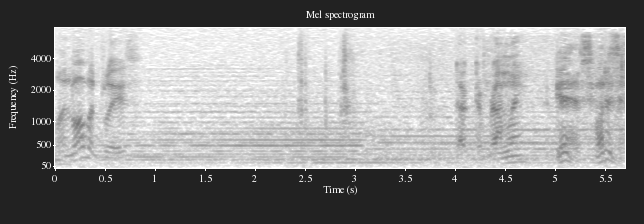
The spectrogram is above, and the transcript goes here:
One moment, please. Dr. Bromley? Yes, what is it?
